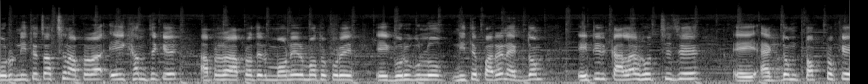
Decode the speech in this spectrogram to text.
গরু নিতে চাচ্ছেন, আপনারা এইখান থেকে আপনারা আপনাদের মনের মতো করে এই গরুগুলো নিতে পারেন। একদম এটির কালার হচ্ছে যে, এই একদম টকটকে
